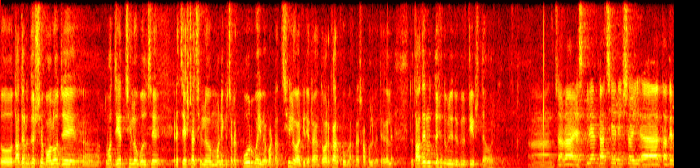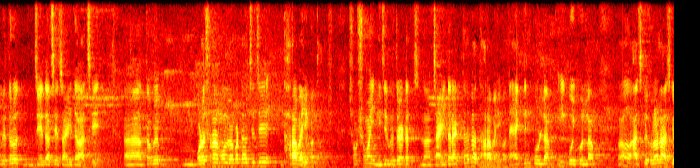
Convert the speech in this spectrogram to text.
তো তাদের উদ্দেশ্যে বলো যে তোমার জেদ ছিল বলছে, একটা চেষ্টা ছিল, মনে কিছু একটা করব, এই ব্যাপারটা ছিল আর কি, যেটা দরকার খুব একটা সাফল্য পেতে গেলে। তো তাদের উদ্দেশ্যে তুমি যদি কিছু টিপস দাও আর কি। যারা অ্যাসপিরেন্ট আছে, নিশ্চয়ই তাদের ভেতরেও জেদ আছে, চাহিদা আছে। তবে পড়াশোনার মূল ব্যাপারটা হচ্ছে যে, ধারাবাহিকতা। সবসময় নিজের ভেতরে একটা চাহিদা রাখতে হবে আর ধারাবাহিকতা। একদিন পড়লাম, এই বই করলাম আজকে হলো না, আজকে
